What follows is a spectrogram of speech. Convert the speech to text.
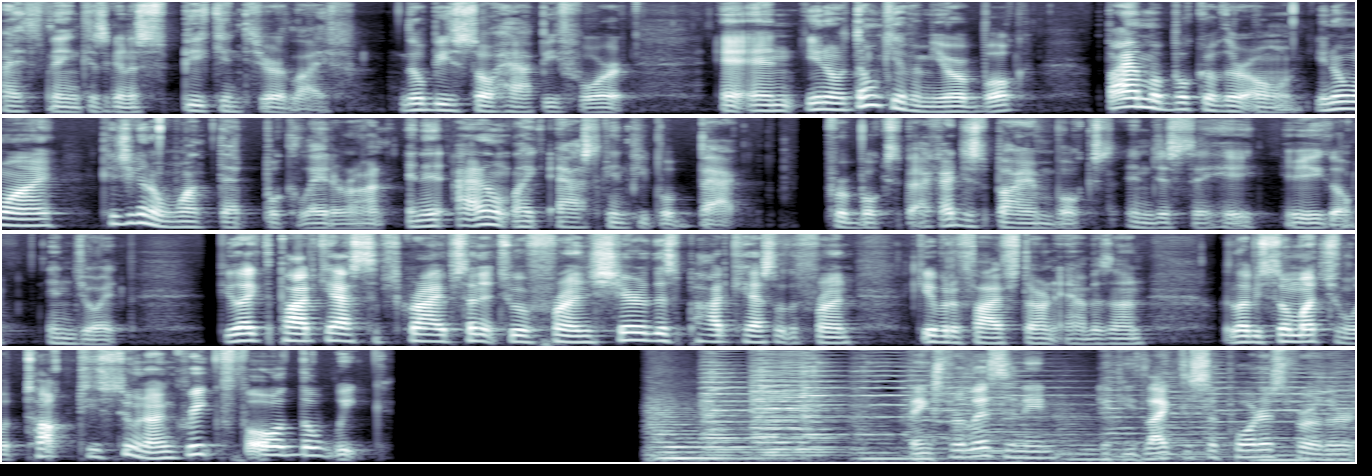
I think, is going to speak into your life. They'll be so happy for it. And, and you know, don't give them your book. Buy them a book of their own. You know why? Because you're going to want that book later on. And it, I don't like asking people back for books back. I just buy them books and just say, hey, here you go. Enjoy it. If you like the podcast, subscribe, send it to a friend, share this podcast with a friend, give it a five star on Amazon. We love you so much, and we'll talk to you soon on Greek for the Week. Thanks for listening. If you'd like to support us further,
